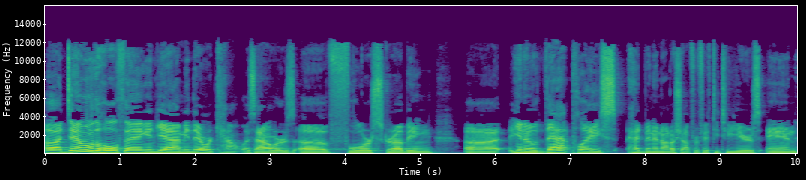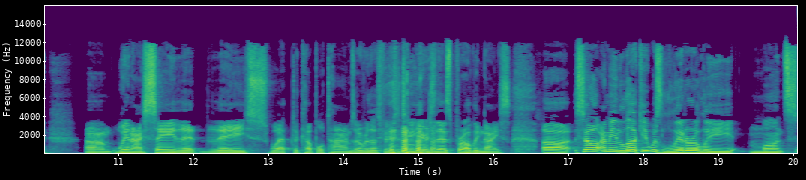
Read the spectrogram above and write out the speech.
Uh, demo the whole thing, and yeah, I mean, there were countless hours of floor scrubbing. Uh, you know, that place had been an auto shop for 52 years, and um, when I say that they swept a couple times over those 52 years, that's probably nice. Uh, so, I mean, look, it was literally months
